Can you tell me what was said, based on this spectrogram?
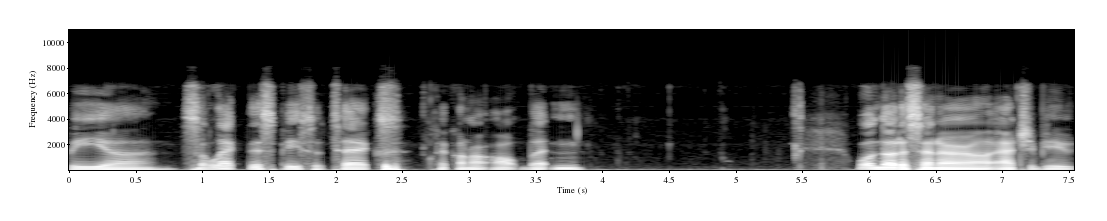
we uh, select this piece of text, click on our Alt button, We'll notice in our uh, attribute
